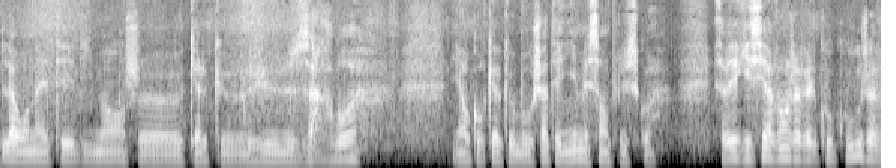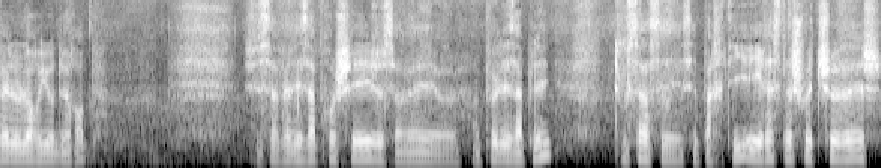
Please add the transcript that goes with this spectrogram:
là où on a été dimanche, euh, quelques vieux arbres. Il y a encore quelques beaux châtaigniers, mais sans plus quoi. Ça veut dire qu'ici avant j'avais le coucou, j'avais le loriot d'Europe. Je savais les approcher, je savais euh, un peu les appeler. Tout ça c'est parti. Et il reste la chouette chevêche,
